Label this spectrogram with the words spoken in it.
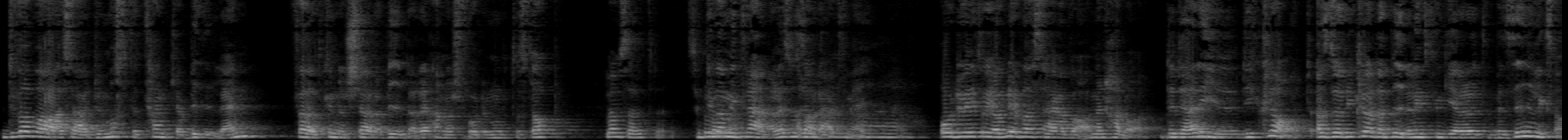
det var bara så här, du måste tanka bilen för att kunna köra vidare annars får du motorstopp. Vem sa det till dig? Det var min tränare som sa det här till mig. Och du vet, och jag blev bara så här, jag bara, men hallå, det där är ju, det är klart. Alltså det är klart att bilen inte fungerar utan bensin liksom.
